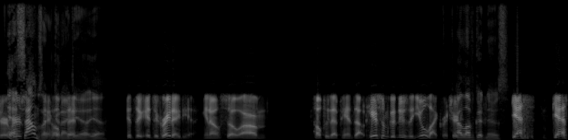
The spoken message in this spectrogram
servers. yeah, it sounds like I a good idea. Yeah. it's a it's a great idea, you know. So um, hopefully that pans out. Here's some good news that you'll like, Richard. I love good news. Yes, guess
